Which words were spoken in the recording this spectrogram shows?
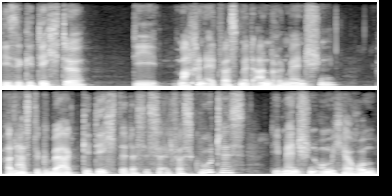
diese Gedichte, die machen etwas mit anderen Menschen? Wann hast du gemerkt, Gedichte, das ist so etwas Gutes? Die Menschen um mich herum,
